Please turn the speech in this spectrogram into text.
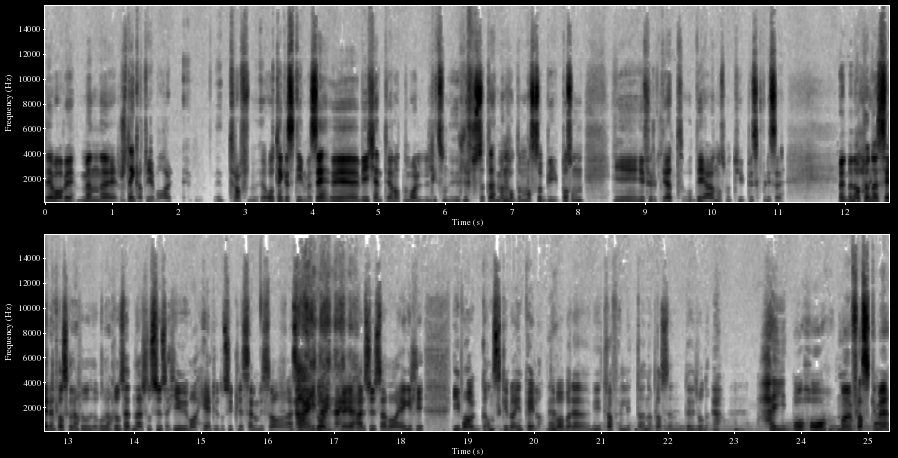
det var vi. Men eh, ellers tenker jeg at vi var traff, Og tenker stilmessig. Vi, vi, kjente igjen at den var litt sånn rufsete, men mm. hadde masse å by på sånn i, i fruktighet. Og det er noe som er typisk for disse men, men, akkurat når jeg ser den flaska og den produsenten der, så syns jeg ikke vi var helt ute å sykle, selv om vi sa, jeg sa nei, i går. Nei, nei, det her syns jeg var egentlig Vi var ganske bra innpeila. Ja. Det var bare Vi traff en litt annen plass enn det vi trodde. Ja. Hei og hå og en flaske med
